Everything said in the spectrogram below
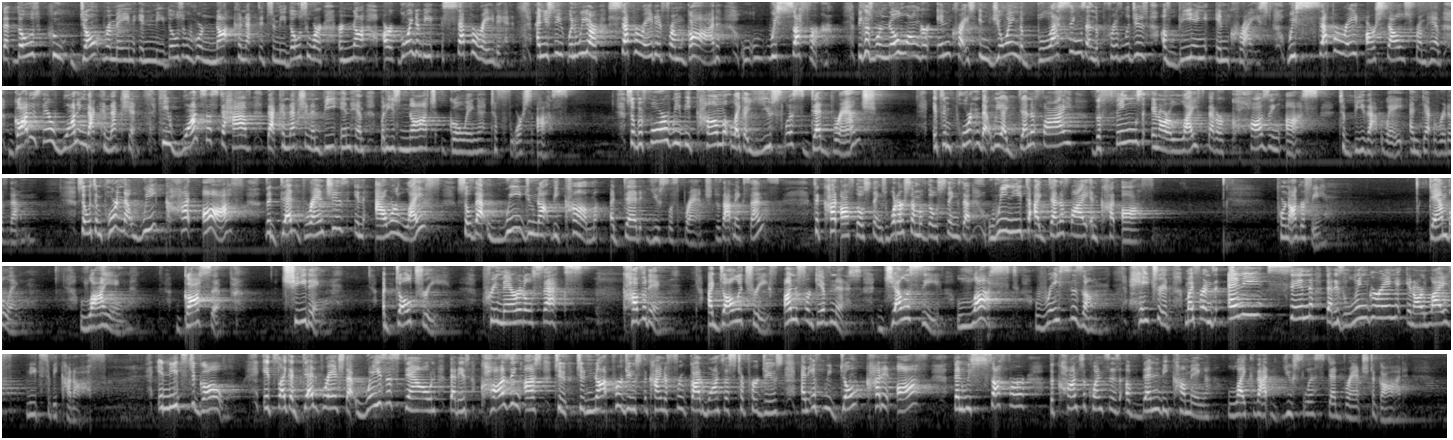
that those who don't remain in me, those who are not connected to me, those who are, are not, are going to be separated. And you see, when we are separated from God, we suffer because we're no longer in Christ, enjoying the blessings and the privileges of being in Christ. We separate ourselves from Him. God is there wanting that connection. He wants us to have that connection and be in Him, but He's not going to force us. So before we become like a useless dead branch, it's important that we identify the things in our life that are causing us to be that way and get rid of them. So it's important that we cut off the dead branches in our life so that we do not become a dead, useless branch. Does that make sense? To cut off those things. What are some of those things that we need to identify and cut off? Pornography, gambling, lying, gossip, cheating, adultery, premarital sex, coveting, idolatry, unforgiveness, jealousy, lust, racism, hatred. My friends, any sin that is lingering in our life needs to be cut off. It needs to go. It's like a dead branch that weighs us down, that is causing us to, to not produce the kind of fruit God wants us to produce. And if we don't cut it off, then we suffer the consequences of then becoming like that useless dead branch to God.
